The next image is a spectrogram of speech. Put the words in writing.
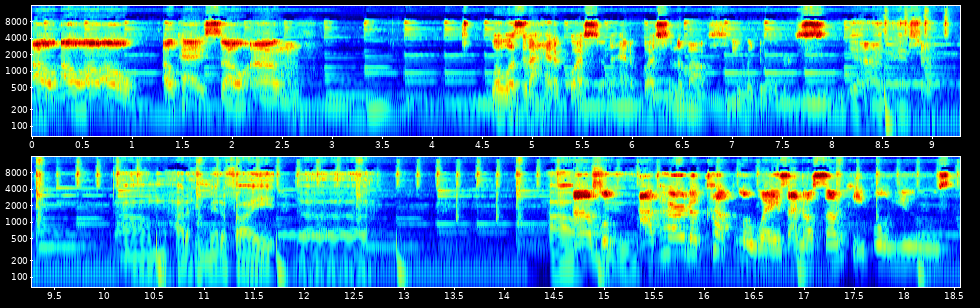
oh, oh, oh, oh. Okay, so um, what was it? I had a question. I had a question about humidors. Yeah, Um, and answer. Um, how to humidify it. Uh, how Um, well. I've heard a couple of ways. I know some people use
